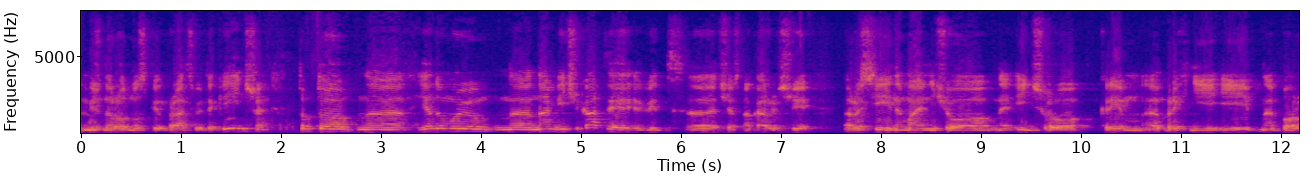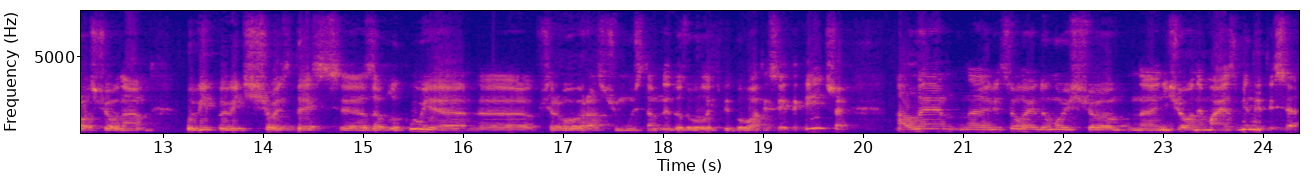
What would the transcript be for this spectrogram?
міжнародну співпрацю і таке інше. Тобто, е, я думаю, е, нам і чекати від, е, чесно кажучи. Росії немає нічого іншого, крім е, брехні і е, погроз, що вона у відповідь щось десь е, заблокує е, в черговий раз чомусь там не дозволить відбуватися і таке інше. Але е, від цього я думаю, що е, нічого не має змінитися.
